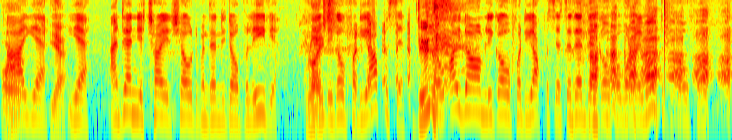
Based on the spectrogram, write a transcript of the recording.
Or ah, yeah, yeah, yeah. And then you try and show them, and then they don't believe you. Right. Then they go for the opposite. Do they? So I normally go for the opposite, and then they go for what I want them to go for.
